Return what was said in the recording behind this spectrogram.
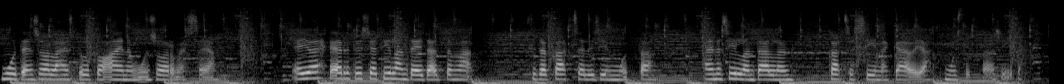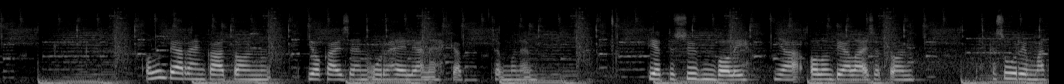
muuten se on lähestulkoon aina mun sormessa. Ja ei ole ehkä erityisiä tilanteita, että mä sitä katselisin, mutta aina silloin tällöin katse siinä käy ja muistuttaa siitä. Olympiarenkaat on jokaisen urheilijan ehkä semmoinen tietty symboli ja olympialaiset on ehkä suurimmat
